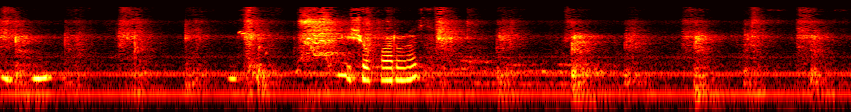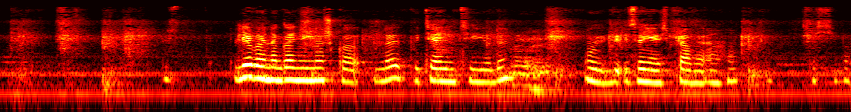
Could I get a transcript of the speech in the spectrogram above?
Мгм. Еще пару раз. Левая нога немножко, да, потянете ее, да? Ой, извиняюсь, правая, ага. Спасибо.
